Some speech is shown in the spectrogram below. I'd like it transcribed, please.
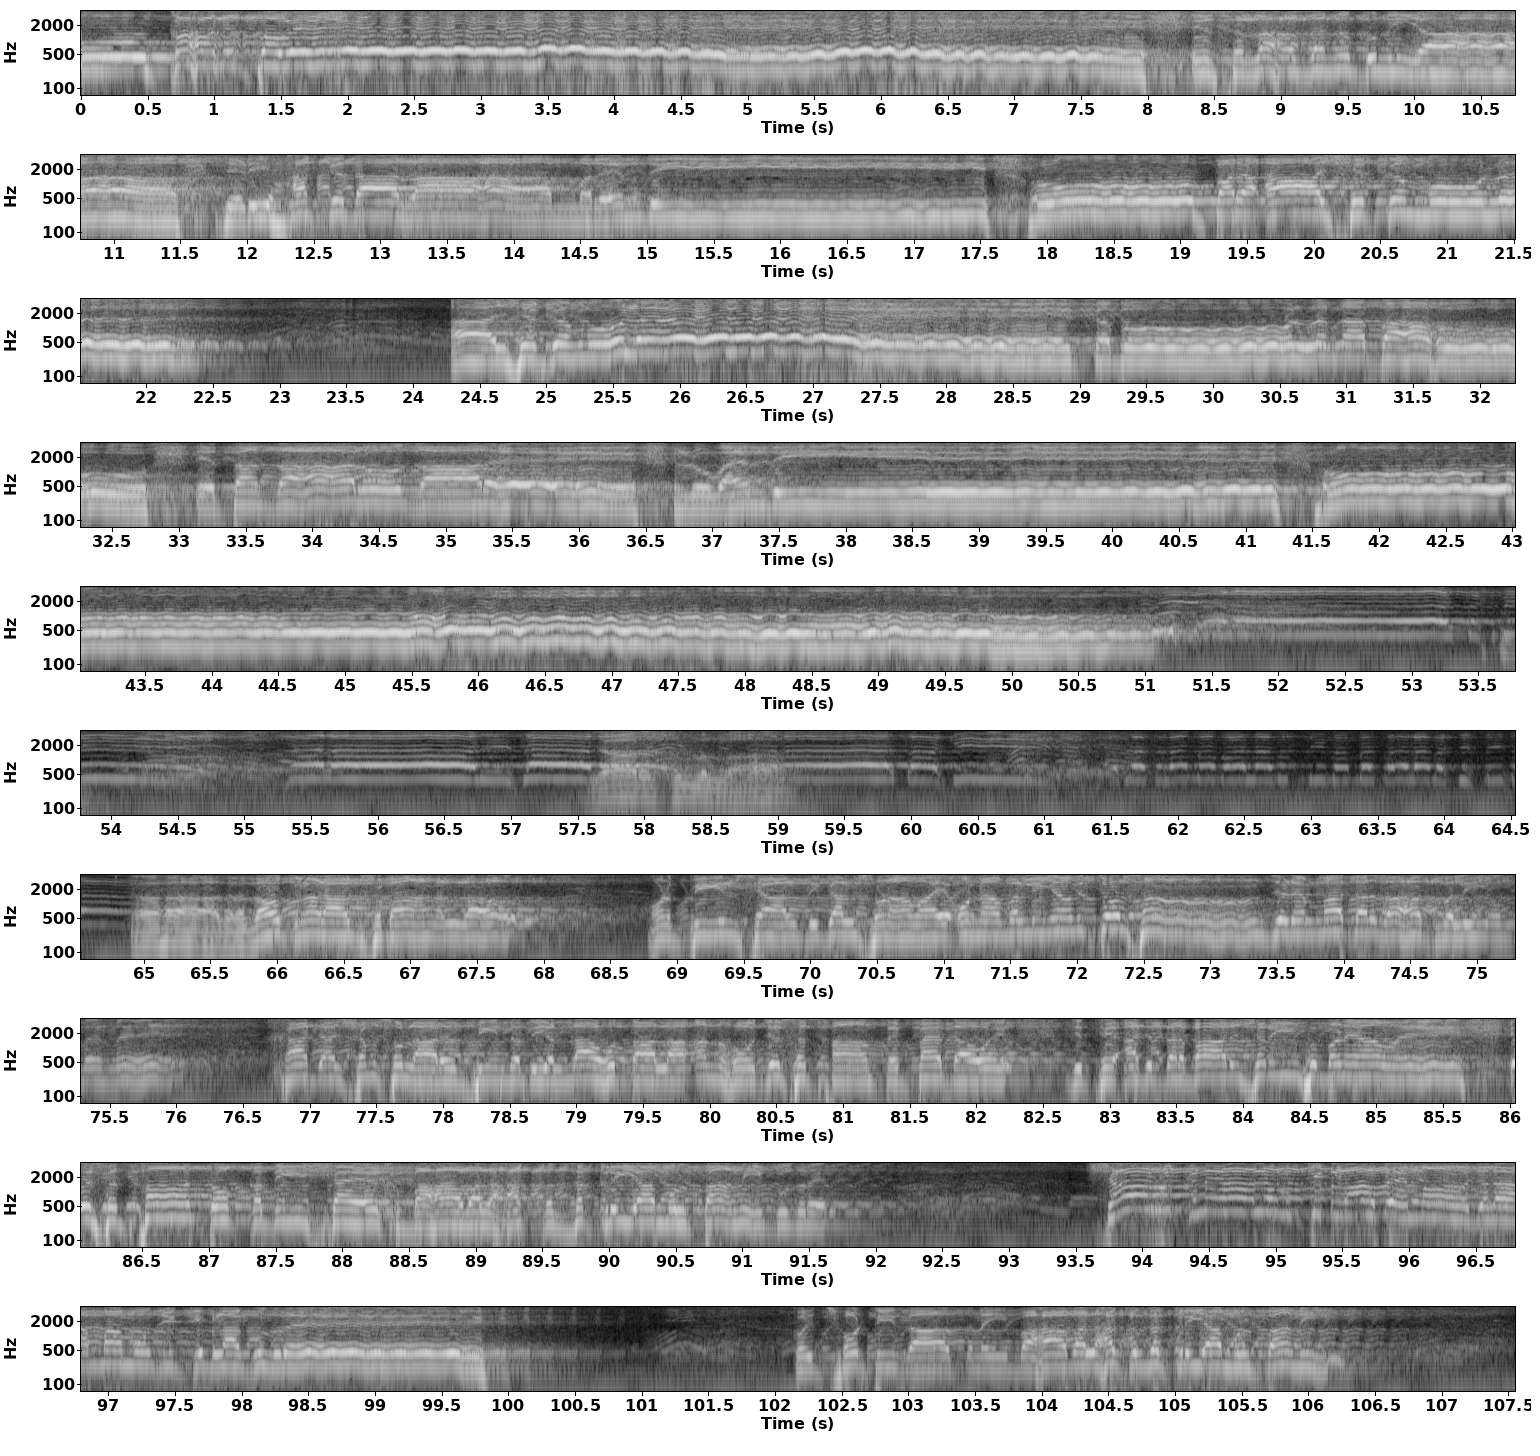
اس رازن دنیا جڑی حقدار مرندی۔ ہو پر عاشق مول۔ عاشق مول قبول نہ باہو۔ دارو زار رویندی۔ روندی سبحان اللہ۔ ہوں پیر سیال کی گل سنا وا ان ولیاں سن جڑے مادر دہت ولی ہوتے ہیں خاجا شمس العارفین رضی اللہ تعالی عنہ جس تھان تے پیدا ہوئے، جتھے اج دربار شریف بنیا ہوئے، اس تھان تو کدی شیخ بہاول حق زکری ملتانی گزرے۔ شاہ رکن عالم کبلا دے ماں جنا مامو جی کبلا گزرے۔ کوئی چھوٹی ذات نہیں، بہاول حق زکری ملتانی۔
